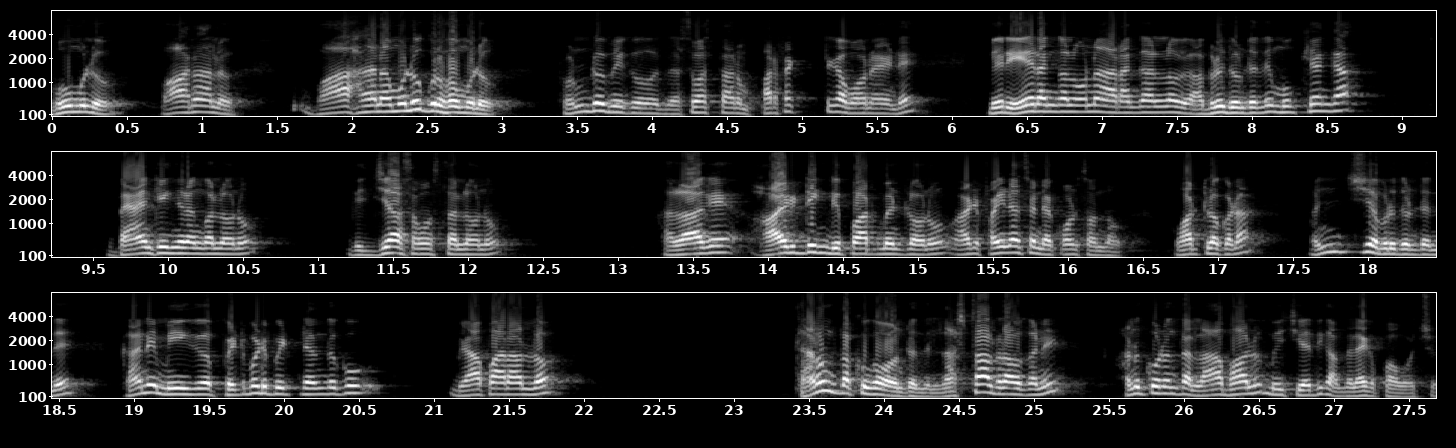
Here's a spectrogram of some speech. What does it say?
భూములు వాహనాలు వాహనములు గృహములు రెండు మీకు దశమస్థానం పర్ఫెక్ట్గా బాగున్నాయండి. మీరు ఏ రంగంలో ఉన్నా ఆ రంగంలో అభివృద్ధి ఉంటుంది. ముఖ్యంగా బ్యాంకింగ్ రంగంలోనూ విద్యా సంస్థల్లోనూ అలాగే ఆడిటింగ్ డిపార్ట్మెంట్లోనూ ఆడి ఫైనాన్స్ అండ్ అకౌంట్స్ అందాం. వాటిలో కూడా మంచి అభివృద్ధి ఉంటుంది. కానీ మీకు పెట్టుబడి పెట్టినందుకు వ్యాపారాల్లో ధనం తక్కువగా ఉంటుంది. నష్టాలు రావు కానీ అనుకున్నంత లాభాలు మీ చేతికి అందలేకపోవచ్చు.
